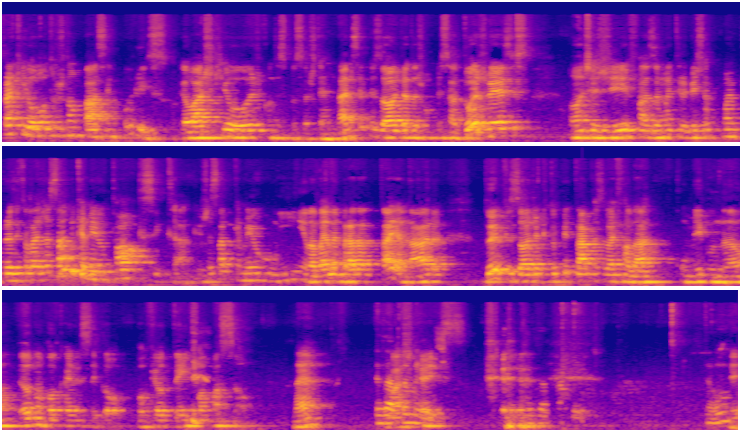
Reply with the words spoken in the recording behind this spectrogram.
para que outros não passem por isso. Eu acho que hoje, quando as pessoas terminarem esse episódio, elas vão pensar duas vezes antes de fazer uma entrevista com uma empresa que ela já sabe que é meio tóxica, que já sabe que é meio ruim, ela vai lembrar da Tayanara, do episódio aqui do Pitaco, você vai falar, comigo não, eu não vou cair nesse golpe, porque eu tenho informação, né? Exatamente. é isso. Exatamente. Então, é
